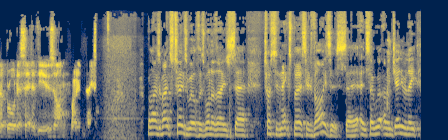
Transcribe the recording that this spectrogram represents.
a broader set of views on what it takes. Well, I was about to turn to Wilf as one of those uh, trusted and expert advisors, uh, and so I mean, genuinely,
